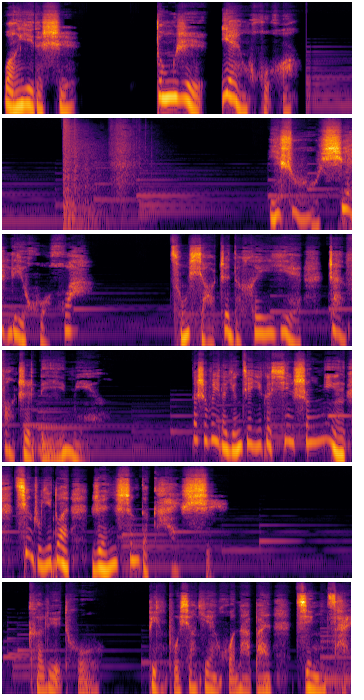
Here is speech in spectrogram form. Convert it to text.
王毅的诗《冬日焰火》。一束绚丽火花，从小镇的黑夜绽放至黎明。那是为了迎接一个新生命，庆祝一段人生的开始。可旅途，并不像焰火那般精彩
